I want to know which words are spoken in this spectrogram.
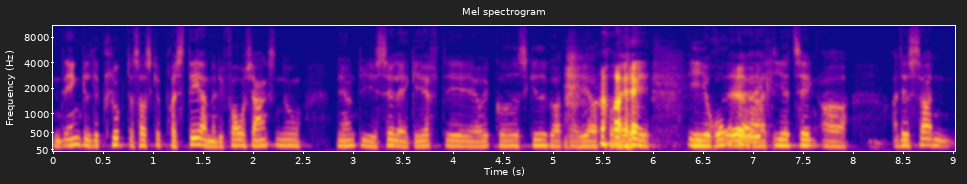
den enkelte klub, der så skal præstere, når de får chancen nu. Nævnte de selv AGF, det er jo ikke gået skide godt, når de har prøvet af i Europa og de her ting. Og, og det er sådan,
